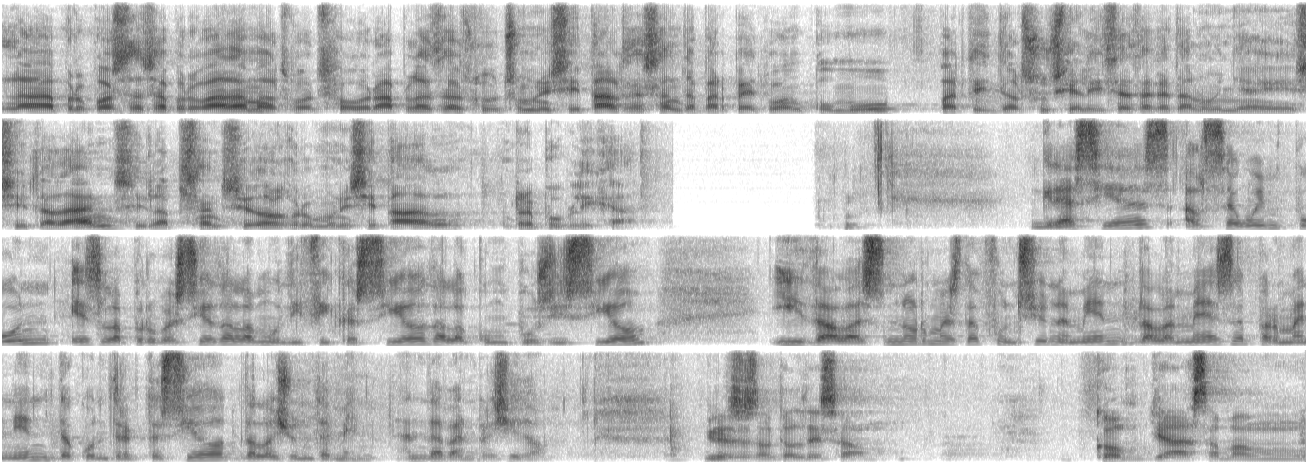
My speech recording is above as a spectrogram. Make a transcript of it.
La proposta és aprovada amb els vots favorables dels grups municipals de Santa Perpètua en Comú, Partit dels Socialistes de Catalunya i Ciutadans i l'abstenció del grup municipal republicà. Gràcies. El següent punt és l'aprovació de la modificació de la composició i de les normes de funcionament de la Mesa Permanent de Contractació de l'Ajuntament. Endavant, regidor. Gràcies, alcaldessa. Com ja saben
